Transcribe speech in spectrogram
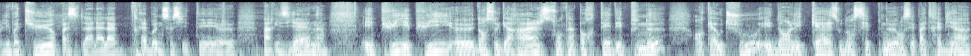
les voitures, passe la, la, la très bonne société parisienne. Et puis et puis dans ce garage sont importés des pneus en caoutchouc et dans les caisses ou dans ces pneus, on ne sait pas très bien.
